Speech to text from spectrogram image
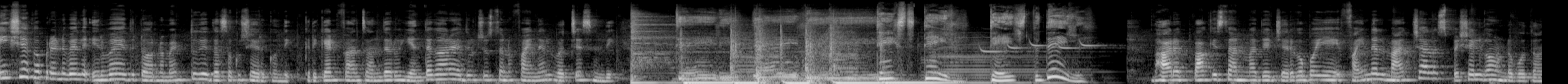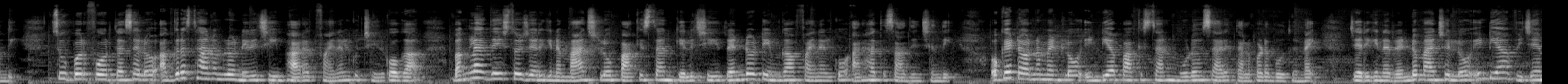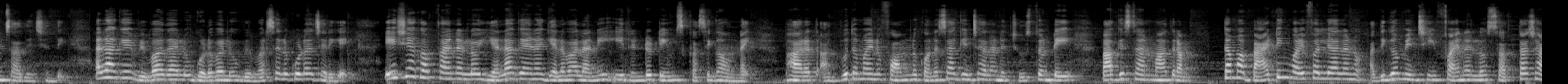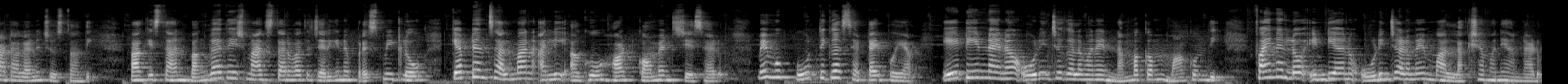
Asia cup రెండు వేల ఇరవై ఐదు టోర్నమెంట్ తుది దశకు చేరుకుంది. క్రికెట్ ఫ్యాన్స్ అందరూ ఎంతగానో ఎదురు చూస్తున్న ఫైనల్ వచ్చేసింది. భారత్ పాకిస్తాన్ మధ్య జరగబోయే ఫైనల్ మ్యాచ్ చాలా స్పెషల్గా ఉండబోతోంది. సూపర్ ఫోర్ దశలో అగ్రస్థానంలో నిలిచి భారత్ ఫైనల్కు చేరుకోగా బంగ్లాదేశ్తో జరిగిన మ్యాచ్లో పాకిస్తాన్ గెలిచి రెండో టీంగా ఫైనల్కు అర్హత సాధించింది. ఒకే టోర్నమెంట్లో ఇండియా పాకిస్తాన్ మూడవసారి తలపడబోతున్నాయి. జరిగిన రెండు మ్యాచ్ల్లో ఇండియా విజయం సాధించింది. అలాగే వివాదాలు గొడవలు విమర్శలు కూడా జరిగాయి. ఏషియా కప్ ఫైనల్లో ఎలాగైనా గెలవాలని ఈ రెండు టీమ్స్ కసిగా ఉన్నాయి. భారత్ అద్భుతమైన ఫామ్ను కొనసాగించాలని చూస్తుంటే పాకిస్తాన్ మాత్రం తమ బ్యాటింగ్ వైఫల్యాలను అధిగమించి ఫైనల్లో సత్తా చాటాలని చూస్తోంది. పాకిస్తాన్ బంగ్లాదేశ్ మ్యాచ్ తర్వాత జరిగిన ప్రెస్ మీట్లో captain Salman Ali Agha hot comments చేశాడు. మేము పూర్తిగా సెట్ అయిపోయాం. ఏ టీంనైనా ఓడించగలమనే నమ్మకం మాకుంది. ఫైనల్లో ఇండియాను ఓడించడమే మా లక్ష్యమని అన్నాడు.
